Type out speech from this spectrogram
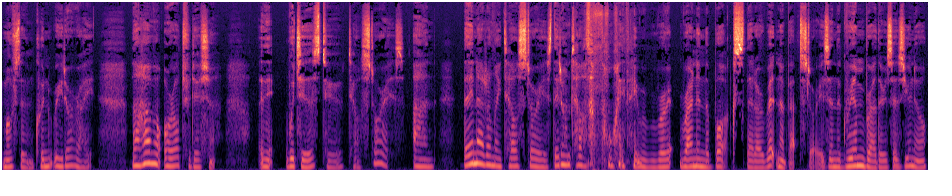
most of them couldn't read or write, they'll have an oral tradition, eh, which is to tell stories, and they not only tell stories, they don't tell them the way they r- run in the books that are written about stories. And the Grimm brothers, as you know,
